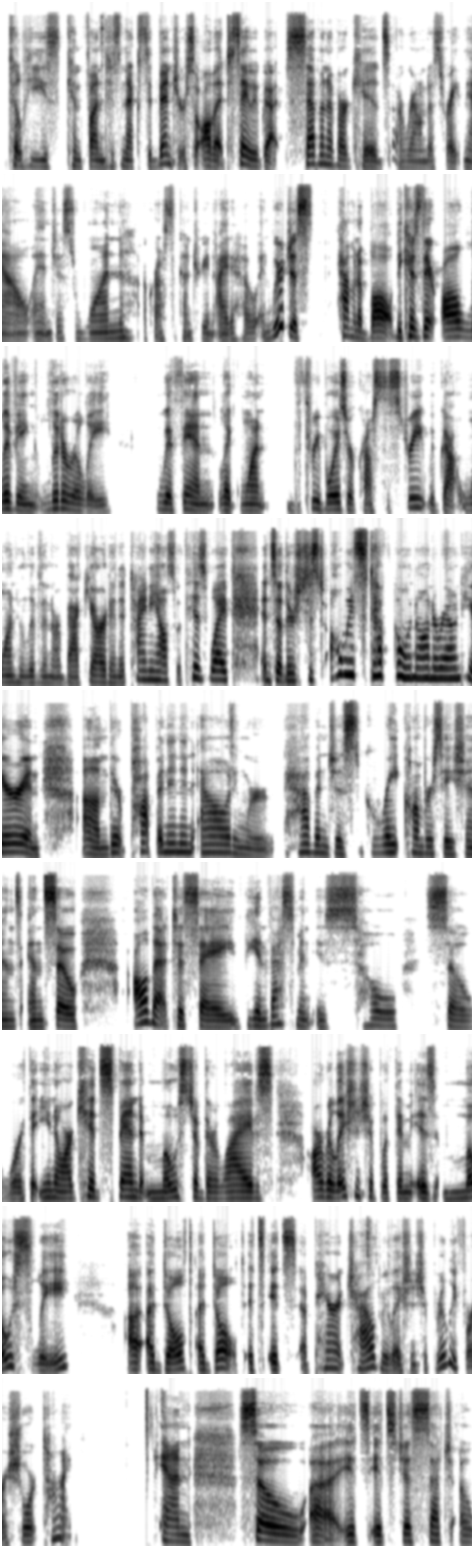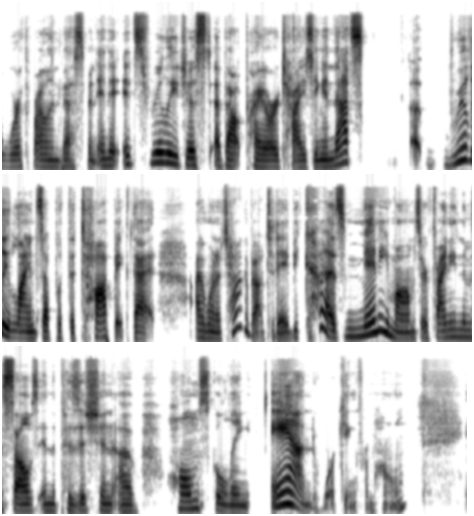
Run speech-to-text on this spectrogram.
till he can fund his next adventure. So all that to say, we've got seven of our kids around us right now, and just one across the country in Idaho, and we're just having a ball because they're all living literally within like one the three boys are across the street. We've got one who lives in our backyard in a tiny house with his wife. And so there's just always stuff going on around here. And um, they're popping in and out, and we're having just great conversations. And so, all that to say, the investment is so, so worth it. You know, our kids spend most of their lives, our relationship with them is mostly uh, adult adult. It's it's a parent child relationship really for a short time and so uh, it's it's just such a worthwhile investment and it, it's really just about prioritizing and that's uh, really lines up with the topic that I want to talk about today because many moms are finding themselves in the position of homeschooling and working from home.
